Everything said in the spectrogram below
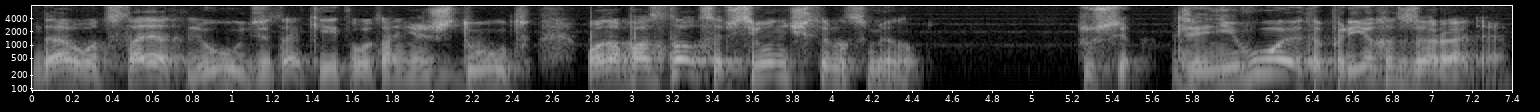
Да, вот стоят люди такие, вот они ждут. Он опоздал, всего на 14 минут. Слушайте, для него это приехать заранее.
